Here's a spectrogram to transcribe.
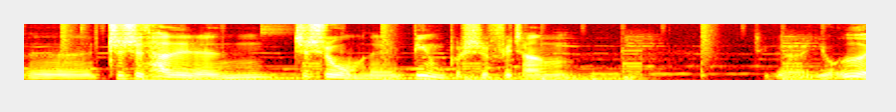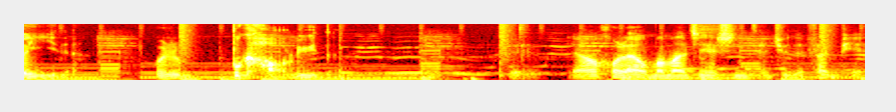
嗯，支持他的人，支持我们的人，并不是非常这个有恶意的。或者不考虑的，对。然后后来我妈妈这件事情才觉得翻篇。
